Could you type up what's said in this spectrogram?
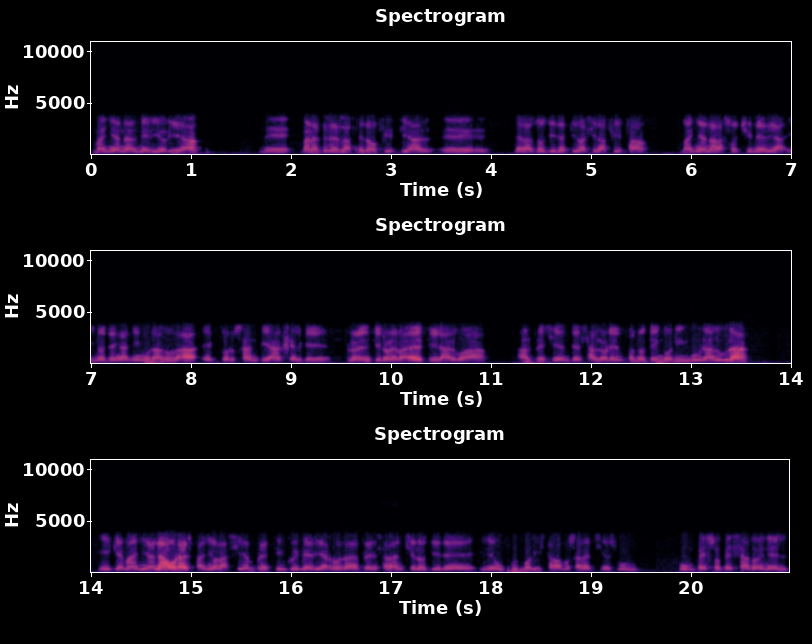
mañana al mediodía. Eh, van a tener la cena oficial eh, de las dos directivas y la FIFA mañana a las ocho y media y no tengas ninguna duda, Héctor Santi Ángel, que Florentino le va a decir algo a- al presidente de San Lorenzo, no tengo ninguna duda, y que mañana, hora española siempre, cinco y media, rueda de prensa de Ancelotti y de, y de un futbolista, vamos a ver si es un, un peso pesado en el,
